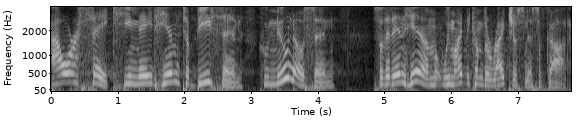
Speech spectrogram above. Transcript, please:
our sake he made him to be sin who knew no sin, so that in him we might become the righteousness of God."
